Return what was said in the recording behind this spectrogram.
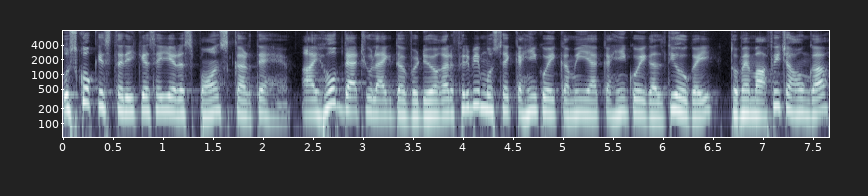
उसको किस तरीके से ये रिस्पॉन्स करते हैं? I hope that you like the video अगर फिर भी मुझसे कहीं कोई कमी या कहीं कोई गलती हो गई तो मैं माफ़ी चाहूँगा।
